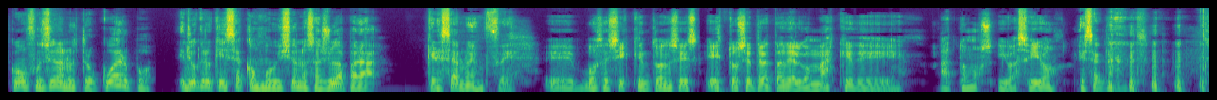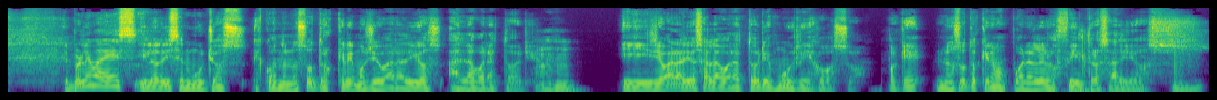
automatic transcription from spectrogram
cómo funciona nuestro cuerpo. Yo creo que esa cosmovisión nos ayuda para crecernos en fe. Eh, vos decís que entonces esto se trata de algo más que de átomos y vacío. Exactamente. El problema es, y lo dicen muchos, es cuando nosotros queremos llevar a Dios al laboratorio. Y llevar a Dios al laboratorio es muy riesgoso. Porque nosotros queremos ponerle los filtros a Dios.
